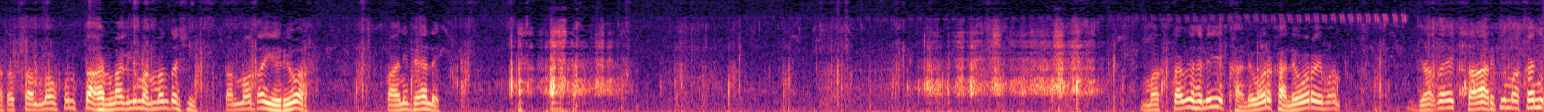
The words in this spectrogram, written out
आता चाललो आपण तहान लागली मनमान तशी. चाललो आता हिरीवर पाणी प्यायले. मक्का बी झाली खाल्यावर खाल्यावर आहे पण ज्यादा एक सारखी मकानी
